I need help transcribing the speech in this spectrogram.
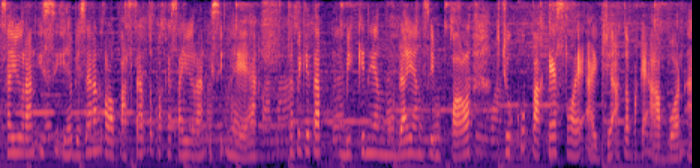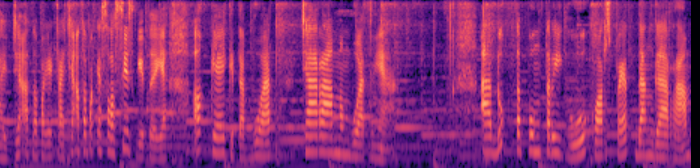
sayuran isi ya. Biasanya kan kalau pastel tuh pakai sayuran isinya ya. Tapi kita bikin yang mudah yang simple. Cukup pakai selai aja atau pakai abon aja atau pakai kacang atau pakai sosis gitu ya oke kita buat cara membuatnya Aduk tepung terigu, coarse fat, dan garam,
